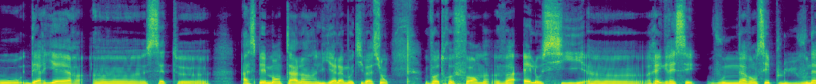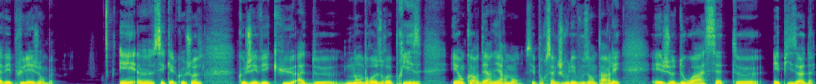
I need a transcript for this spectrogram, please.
où derrière euh, cet euh, aspect mental hein, lié à la motivation, votre forme va elle aussi euh, régresser. Vous n'avancez plus, vous n'avez plus les jambes. Et c'est quelque chose que j'ai vécu à de nombreuses reprises et encore dernièrement. C'est pour ça que je voulais vous en parler. Et je dois cet épisode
